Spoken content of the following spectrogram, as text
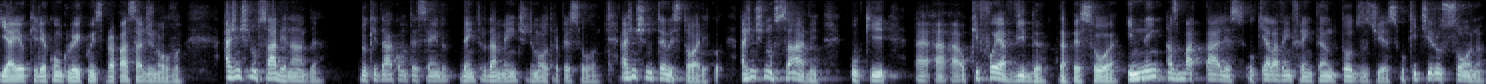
e aí eu queria concluir com isso para passar de novo, a gente não sabe nada do que está acontecendo dentro da mente de uma outra pessoa. A gente não tem o histórico, a gente não sabe o que, a, a, o que foi a vida da pessoa e nem as batalhas, o que ela vem enfrentando todos os dias, o que tira o sono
